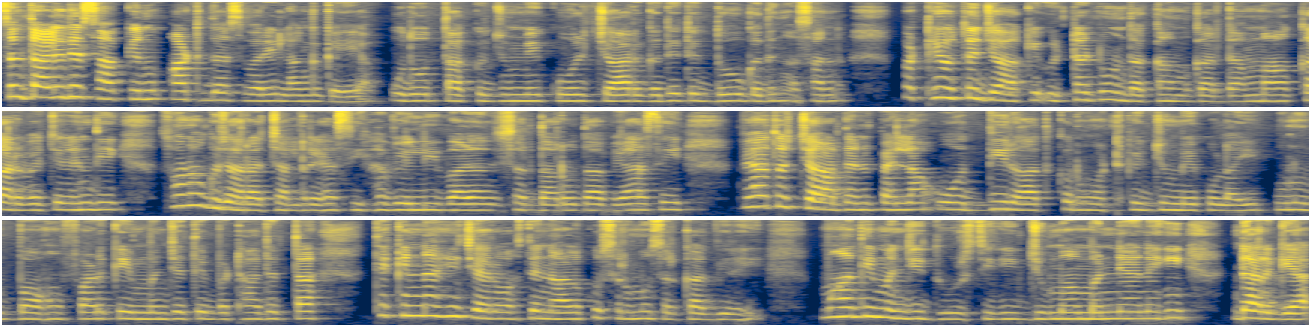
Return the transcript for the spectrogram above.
47 ਦੇ ਸਾਕੇ ਨੂੰ 8-10 ਵਾਰੇ ਲੰਘ ਗਏ ਆ। ਉਦੋਂ ਤੱਕ ਜੁੰਮੇ ਕੋਲ ਚਾਰ ਗਧੇ ਤੇ ਦੋ ਗਧੀਆਂ ਸਨ। ਪੱਠੇ ਉੱਤੇ ਜਾ ਕੇ ਇੱਟਾਂ ਢੋਣ ਦਾ ਕੰਮ ਕਰਦਾ। ਮਾਂ ਘਰ ਵਿੱਚ ਰਹਿੰਦੀ, ਸੋਹਣਾ ਗੁਜ਼ਾਰਾ ਚੱਲ ਰਿਹਾ ਸੀ। ਹਵੇਲੀ ਵਾਲਿਆਂ ਦੇ ਸਰਦਾਰੋ ਦਾ ਵਿਆਹ ਸੀ। ਵਿਆਹ ਤੋਂ 4 ਦਿਨ ਪਹਿਲਾਂ ਉਹ ਅੱਧੀ ਰਾਤ ਘਰੋਂ ਉੱਠ ਕੇ ਜੁੰਮੇ ਕੋਲ ਆਈ। ਉਹਨੂੰ ਬਾਹੋਂ ਫੜ ਕੇ ਮੰਜੇ ਤੇ ਬਿਠਾ ਦਿੱਤਾ ਤੇ ਕਿੰਨਾ ਹੀ ਚਿਰ ਉਸ ਦੇ ਨਾਲ ਕੁਸਰ-ਮੁਸਰ ਕਰਦੀ ਰਹੀ। ਮਾਂ ਦੀ ਮੰਜੀ ਦੂਰ ਸੀਗੀ, ਜੁੰਮਾ ਮੰਨਿਆ ਨਹੀਂ, ਡਰ ਗਿਆ।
